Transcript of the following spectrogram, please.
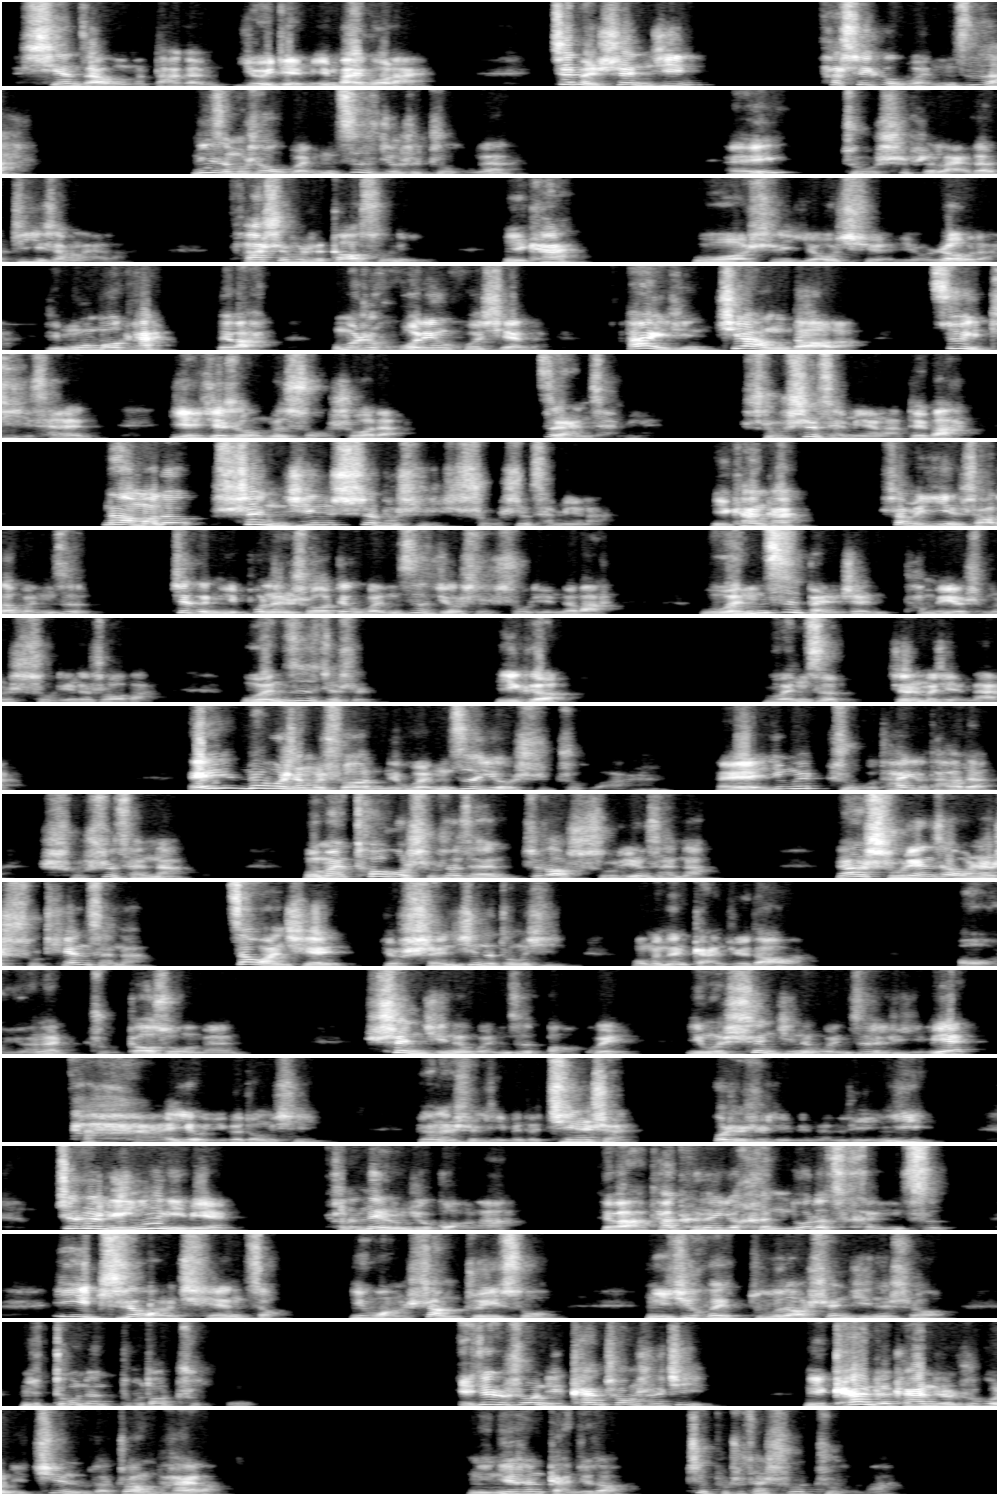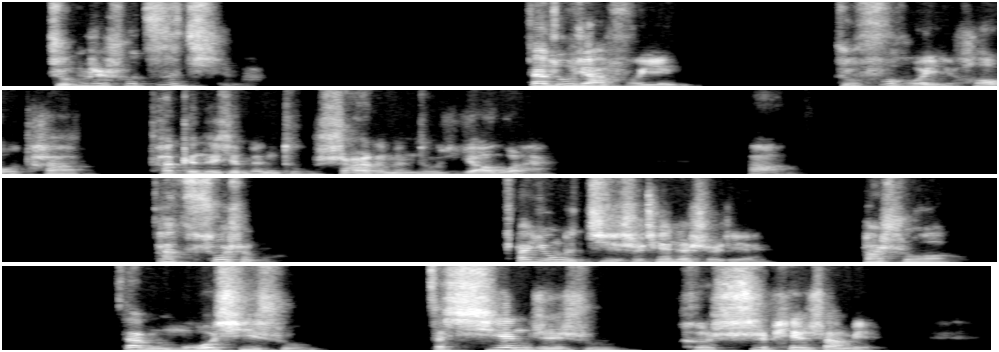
现在我们大概有一点明白过来，这本圣经它是一个文字啊。你怎么说文字就是主呢？哎，主是不是来到地上来了？他是不是告诉你，你看我是有血有肉的，你摸摸看，对吧？我们是活灵活现的。他已经降到了最底层，也就是我们所说的自然层面、属世层面了，对吧？那我们的圣经是不是属世层面了？你看看上面印刷的文字，这个你不能说这个文字就是属灵的吧？文字本身它没有什么属灵的说法。文字就是一个文字，就这么简单。哎，那为什么说你文字又是主啊？哎，因为主它有它的属世层呢。我们透过属世层知道属灵层呢，然后属灵层往上属天层呢，再往前有神性的东西，我们能感觉到啊。哦，原来主告诉我们，圣经的文字宝贵，因为圣经的文字的里面它还有一个东西，原来是里面的精神，或者是里面的灵异。这个灵异里面，它的内容就广了，对吧？它可能有很多的层次，一直往前走，你往上追溯，你就会读到圣经的时候，你都能读到主。也就是说，你看创世纪，你看着看着，如果你进入到状态了，你就能感觉到，这不是在说主吗？主不是说自己吗？在路加福音，主复活以后，他他跟那些门徒，十二个门徒邀过来，啊。他说什么？他用了几十天的时间。他说，在摩西书、在先知书和诗篇上面，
